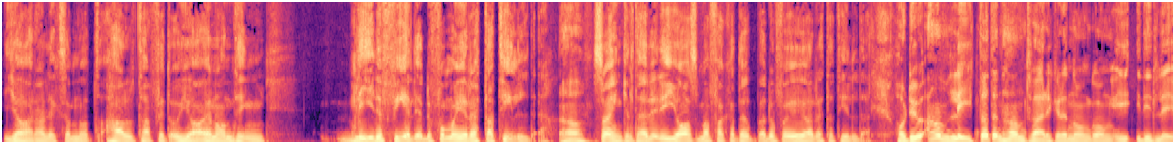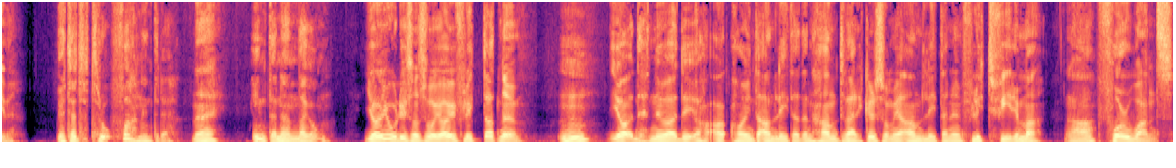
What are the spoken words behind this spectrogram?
göra liksom något halvtaffligt och gör jag någonting blir det fel, då får man ju rätta till det. Ja. Så enkelt är det, det är jag som har fuckat upp, då får jag rätta till det. Har du anlitat en hantverkare någon gång i, i ditt liv? Vet du, jag tror fan inte det. Nej. Inte en enda gång. Jag gjorde ju som så, jag har ju flyttat nu. Jag, nu har det- jag har inte anlitat en hantverkare som jag anlitade en flyttfirma. Ja. For once.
